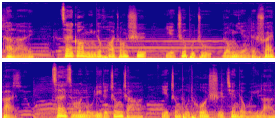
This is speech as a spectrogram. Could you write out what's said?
看来，再高明的化妆师也遮不住容颜的衰败，再怎么努力的挣扎，也挣不脱时间的围栏。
